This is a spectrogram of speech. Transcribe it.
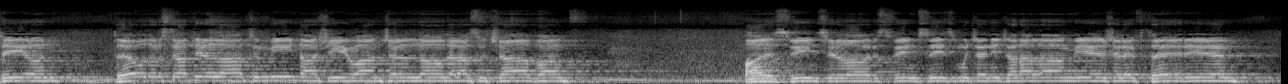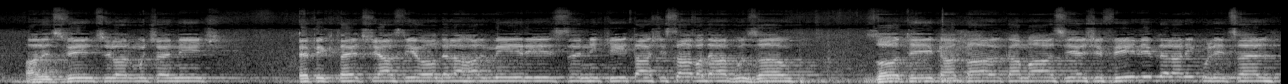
Tiran, Teodor Stratilat, Mina și Ioan cel Nou de la Suceava, ale Sfinților, Sfințiți Mucenici Aralamie și Elefterie, ale Sfinților Mucenici, Epictet și Asion de la Halmiris, Nikita și Sava de la Buzău, Zotic, Atal, Camasie și Filip de la Niculițel,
